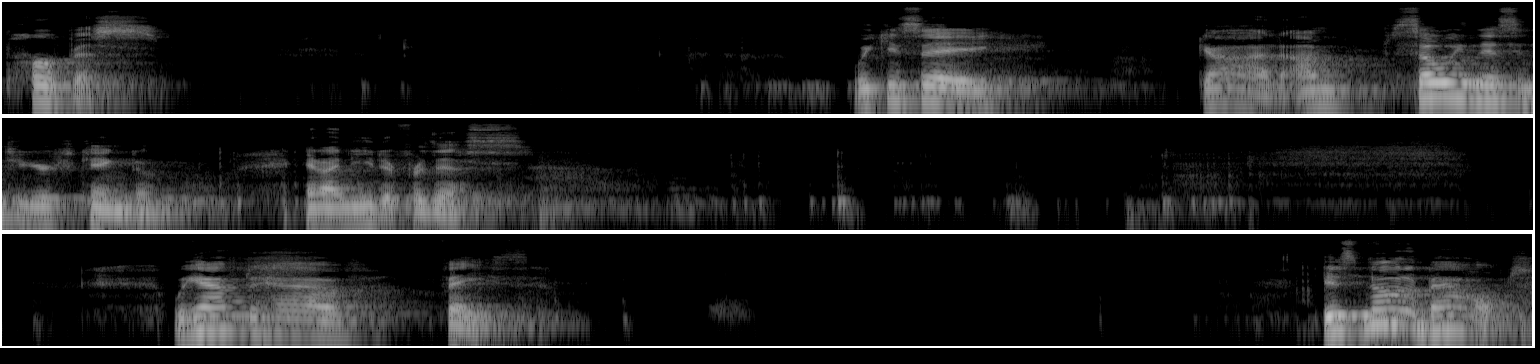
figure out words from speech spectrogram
purpose. We can say, God, I'm sowing this into your kingdom, and I need it for this. We have to have faith. It's not about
